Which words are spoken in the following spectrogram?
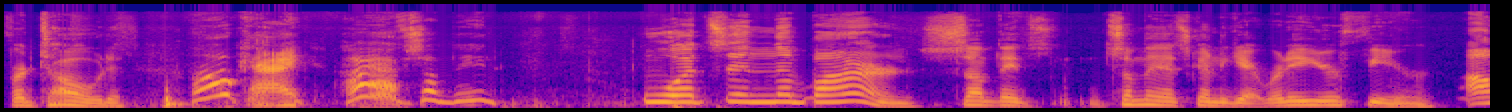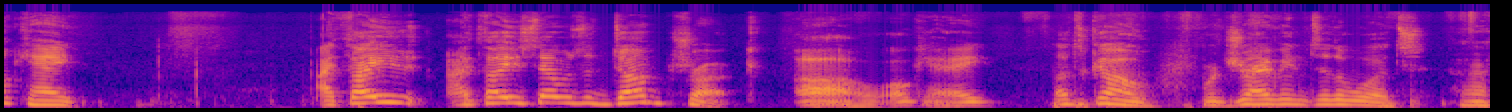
for Toad. Okay, I have something. What's in the barn? Something something that's going to get rid of your fear. Okay. I thought you I thought you said it was a dump truck. Oh, okay. Let's go. We're driving to the woods. Huh.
